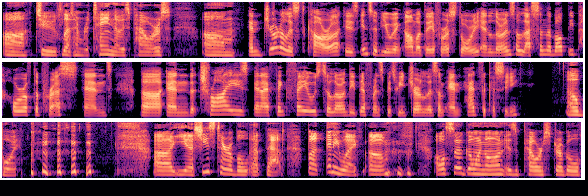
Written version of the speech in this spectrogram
uh, to let him retain those powers. Um, and journalist Kara is interviewing Amadei for a story and learns a lesson about the power of the press and uh, and tries and I think fails to learn the difference between journalism and advocacy. Oh boy. Uh, yeah, she's terrible at that. But anyway, um, also going on is a power struggle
